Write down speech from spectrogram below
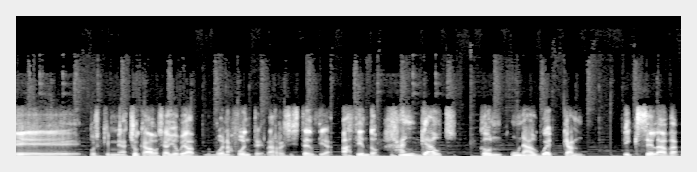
eh, pues que me ha chocado. O sea, yo veo a Buena Fuente, La Resistencia, haciendo hangouts con una webcam pixelada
